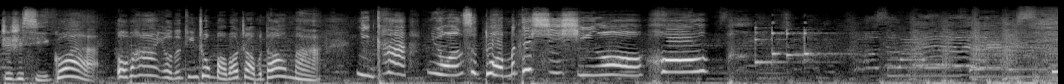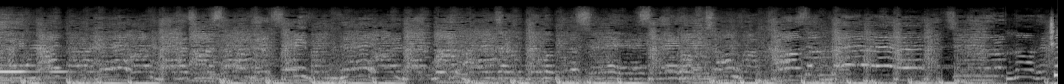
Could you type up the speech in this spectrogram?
这是习惯，我怕有的听众宝宝找不到嘛。你看女王是多么的细心哦，吼！这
